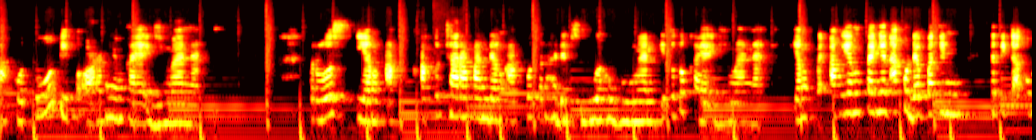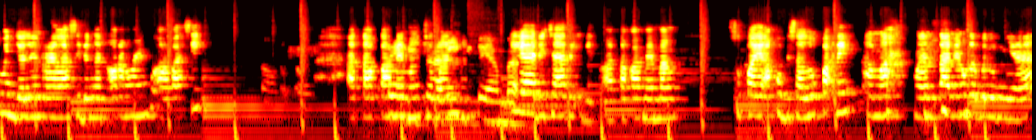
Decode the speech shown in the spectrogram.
Aku tuh tipe orang yang kayak gimana? Terus yang aku, aku cara pandang aku terhadap sebuah hubungan itu tuh kayak gimana? Yang yang pengen aku dapatin ketika aku menjalin relasi dengan orang lain tuh apa sih? ataukah Yang memang cuma gitu ya, Mbak? iya dicari gitu ataukah memang supaya aku bisa lupa nih sama mantan yang sebelumnya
